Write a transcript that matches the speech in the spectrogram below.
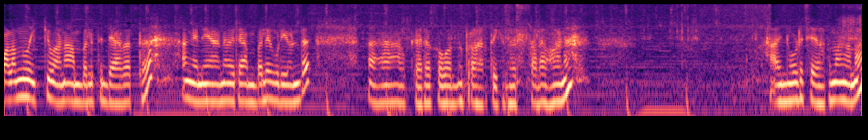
വളർന്നു നിൽക്കുവാണ് അമ്പലത്തിന്റെ അകത്ത്. അങ്ങനെയാണ് ഒരു അമ്പലം ഇവിടെയുണ്ട്. ആൾക്കാരൊക്കെ വന്ന് പ്രാർത്ഥിക്കുന്ന ഒരു സ്ഥലമാണ്. അതിനോട് ചേർന്നാണ്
